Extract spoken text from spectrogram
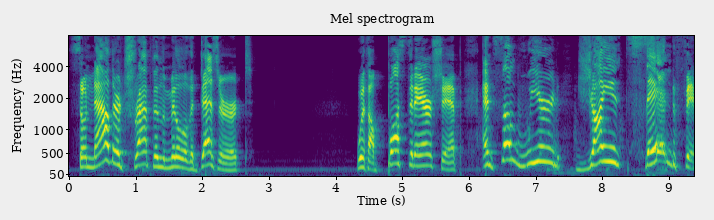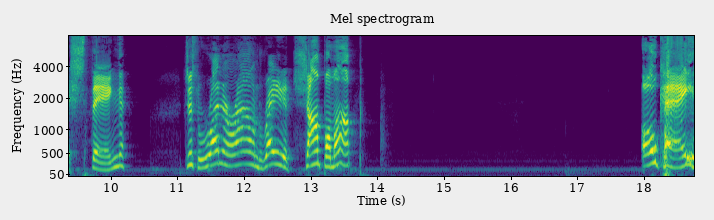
So now they're trapped in the middle of the desert with a busted airship and some weird giant sandfish thing just running around ready to chomp them up. Okay.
